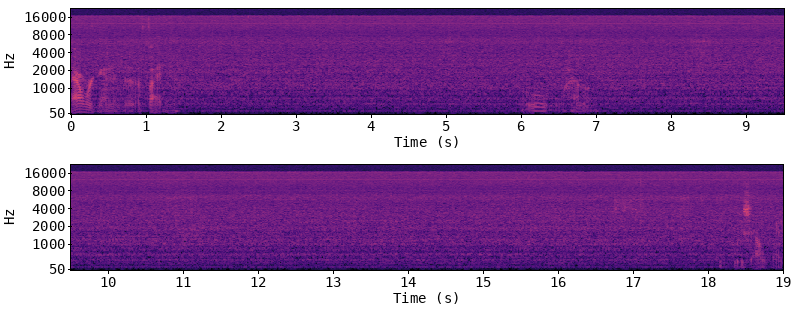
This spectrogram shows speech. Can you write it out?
now we're getting into the fighting. Ooh, hello. We shall win.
